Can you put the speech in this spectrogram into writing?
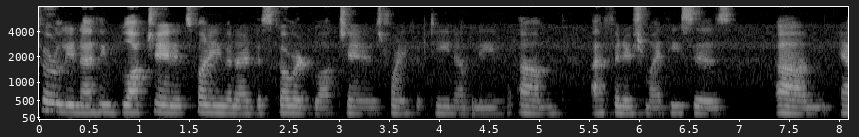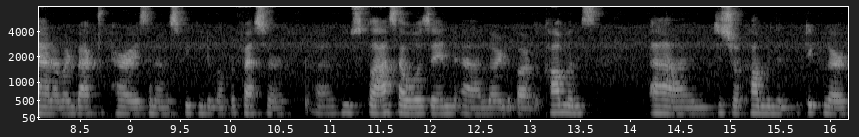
Totally, and I think blockchain. It's funny when I discovered blockchain. It was 2015, I believe. Um, I finished my thesis um, and I went back to Paris and I was speaking to my professor, uh, whose class I was in, uh, learned about the commons, uh, digital commons in particular.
